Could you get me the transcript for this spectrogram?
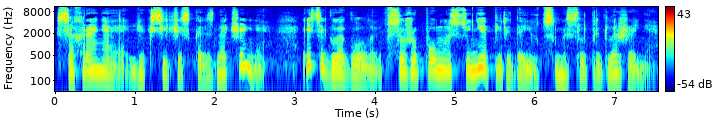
Сохраняя лексическое значение, эти глаголы все же полностью не передают смысла предложения.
